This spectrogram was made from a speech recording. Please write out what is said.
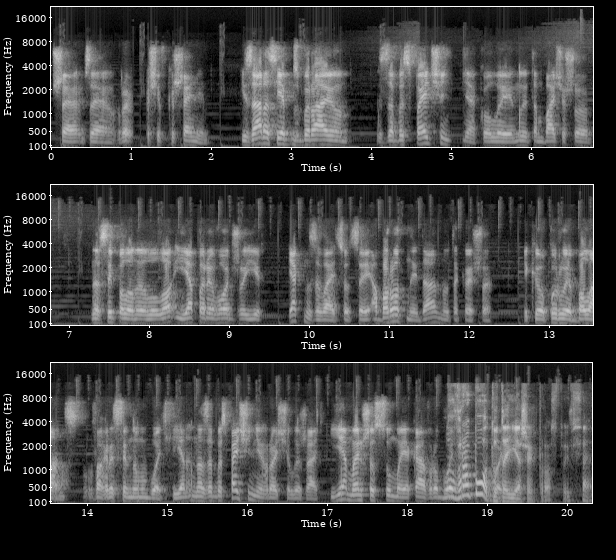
ще це гроші в кишені. І зараз я збираю забезпечення, коли ну там бачу, що насипало не луло, і я переводжу їх. Як називається цей оборотний, да? ну таке, що який оперує баланс в агресивному боті. Я на забезпеченні гроші лежать. Є менша сума, яка в роботі. Ну, в роботу даєш їх просто і все.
